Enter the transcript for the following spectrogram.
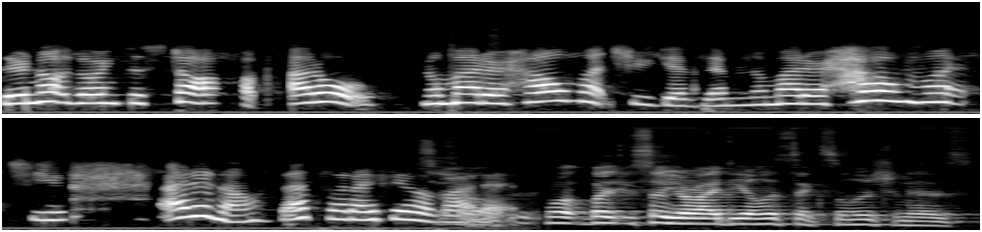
They're not going to stop at all, no matter how much you give them, no matter how much you. I don't know. That's what I feel about it. Well, but so your idealistic solution is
